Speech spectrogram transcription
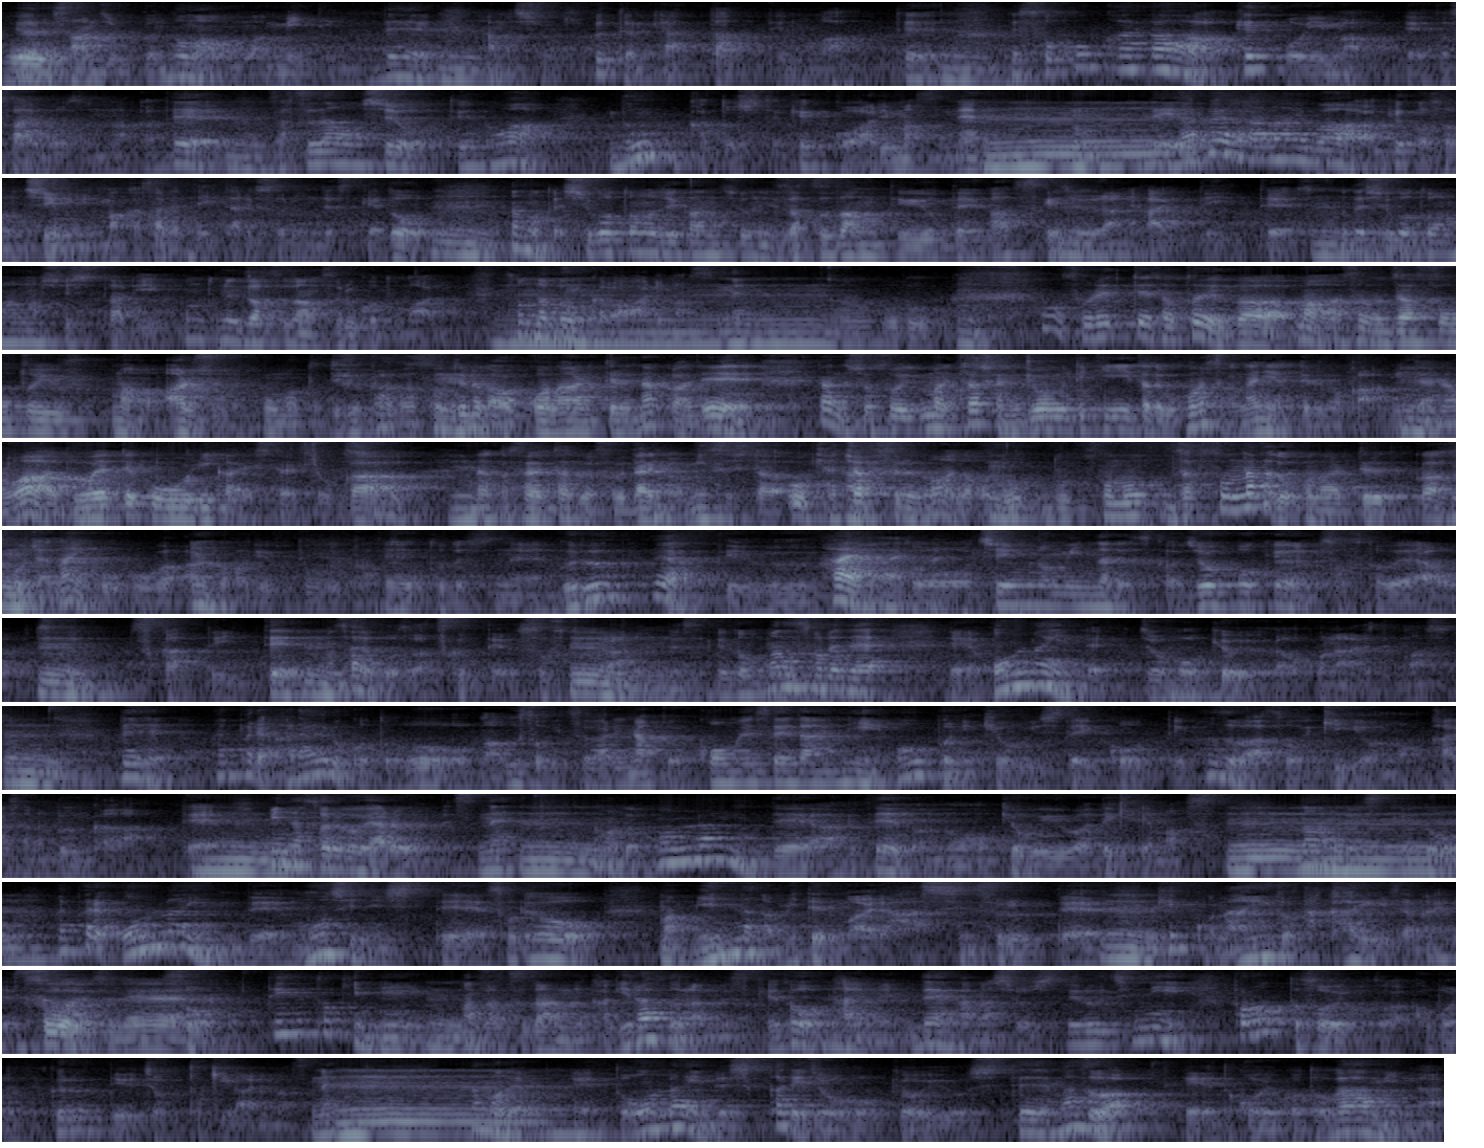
いわゆる30分のワンオンワンミーティングでうん。話を聞くっていうのをやったっていうのがあって、うん。でそこから結構今、えー、とサイボーズの中でうん。雑談をしようっていうのは文化として結構ありますね。う、ん。でやるやらないは結構そのチームに任されていたりするんですけど、うん。なので仕事の時間中に雑談っていう予定がスケジューラーに入っていて、うん。そこで仕事の話したり本当に雑談することもある。そんな文化はありますね、うん。なるほど。うん。でもそれって例えば、まあ、その雑草という、まあ、ある種のフォーマットというか雑草というのが行われている中で、なんでしょうそういう、まあ、確かに業務的に例えばこの人が何やってるのかみたいなのはどうやってこう理解したりとか、うん。なんかそれ例えばそれ誰かがミスしたをキャッチアップするのはなんかど、うん。どその雑草の中で行われているのか、うん。そうじゃない方法があるのかというとどういうことなんえーとですね、グループウェアっていう、はいはいはい。チームのみんなで使う情報共有のソフトウェアを作,、うん。使っていて、うん。まあ、サイボーズが作っているソフトウェアがあるんですけど、うん。まずそれで、えーオンラインで情報共有が行われてます。と、うん。でやっぱりあらゆることを、まあ、嘘偽りなく公明正大にオープンに共有していこうっていうまずはそういう企業の会社の文化があって、うん。みんなそれをやるんですね、うん。なのでオンラインである程度の共有はできてます。うん。なんですけどやっぱりオンラインで文字にしてそれを、まあ、みんなが見てる前で発信するって、うん。結構難易度高いじゃないですか。そうですね。そう。っていう時に、うん。まあ、雑談に限らずなんですけど、うん対面で話をしているうちにポロッとそういうことがこぼれてくるっていうちょ時がありますね、うん。なので、えー、とオンラインでしっかり情報共有をしてまずは、えー、とこういうことがみんな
